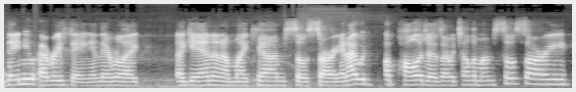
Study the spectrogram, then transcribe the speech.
they knew everything, and they were like, again, and I'm like, yeah, I'm so sorry, and I would apologize. I would tell them, I'm so sorry.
